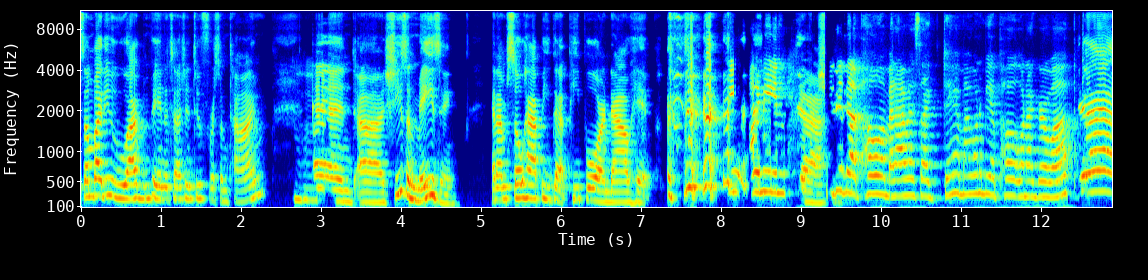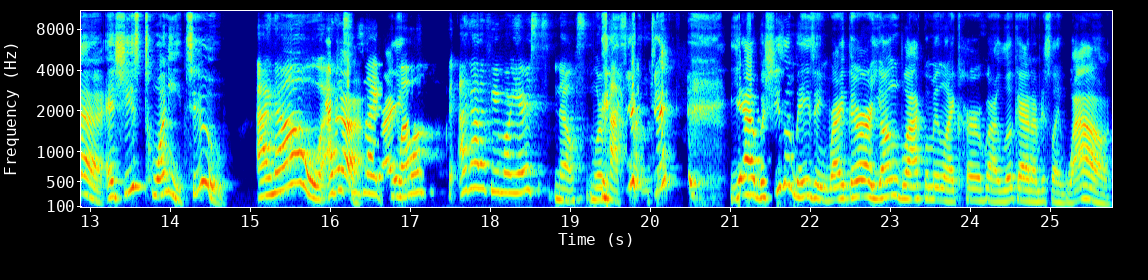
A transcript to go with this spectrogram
somebody who I've been paying attention to for some time. Mm-hmm. And uh, she's amazing. And I'm so happy that people are now hip. I mean, yeah. she did that poem, and I was like, damn, I want to be a poet when I grow up. Yeah. And she's 22. I know. Yeah, I just was like, right? well, I got a few more years. No, we're past Yeah, but she's amazing, right? There are young black women like her who I look at and I'm just like, wow,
